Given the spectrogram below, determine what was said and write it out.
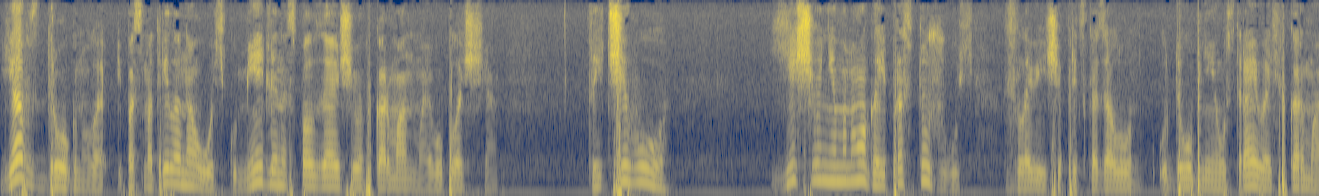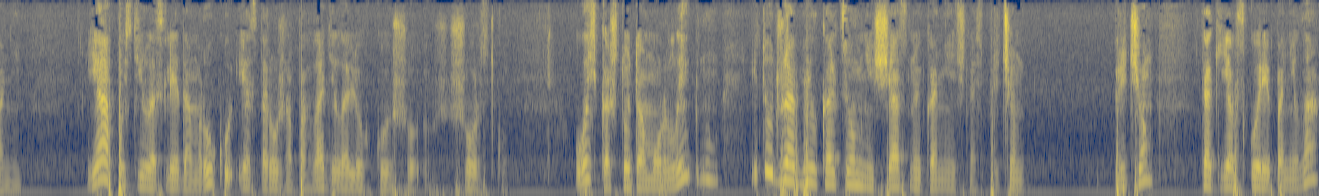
Я вздрогнула и посмотрела на оську, медленно сползающего в карман моего плаща. «Ты чего?» «Еще немного и простужусь», — зловеще предсказал он, удобнее устраиваясь в кармане. Я опустила следом руку и осторожно погладила легкую шорстку. Оська что-то мурлыкнул и тут же обвил кольцом несчастную конечность, причем, причем, как я вскоре поняла,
